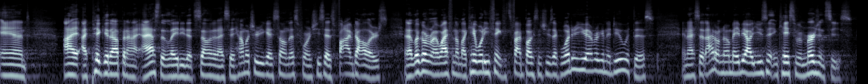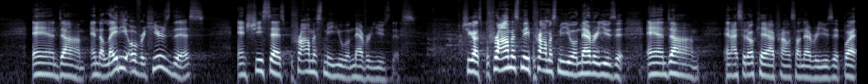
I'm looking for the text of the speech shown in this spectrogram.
And I, I pick it up and I ask the lady that's selling it, I say, How much are you guys selling this for? And she says, $5. And I look over at my wife and I'm like, Hey, what do you think? It's five bucks. And she was like, What are you ever going to do with this? And I said, I don't know. Maybe I'll use it in case of emergencies. And, um, and the lady overhears this and she says, Promise me you will never use this. She goes, Promise me, promise me you will never use it. And, um, and I said, Okay, I promise I'll never use it, but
